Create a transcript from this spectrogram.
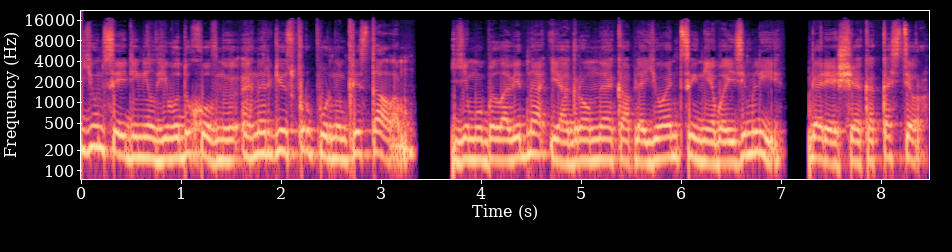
и соединил его духовную энергию с пурпурным кристаллом. Ему была видна и огромная капля юаньцы неба и земли, горящая как костер.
